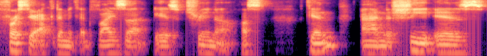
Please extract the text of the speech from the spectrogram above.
first year academic advisor is Trina Huskin, and she is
